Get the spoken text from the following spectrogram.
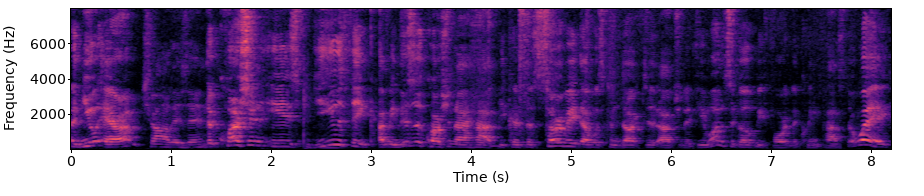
A new era. Charlie's in. The question is, do you think? I mean, this is a question I have because the survey that was conducted actually a few months ago before the Queen passed away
